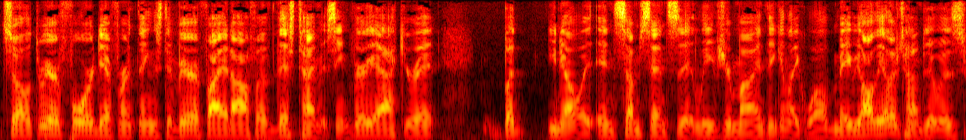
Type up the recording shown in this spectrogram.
So three or four different things to verify it off of. This time it seemed very accurate but you know in some sense it leaves your mind thinking like well maybe all the other times it was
